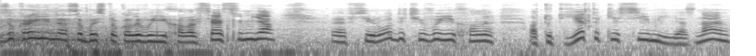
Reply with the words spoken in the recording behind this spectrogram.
з України, особисто коли виїхала вся сім'я, е, всі родичі виїхали. А тут є такі сім'ї, я знаю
